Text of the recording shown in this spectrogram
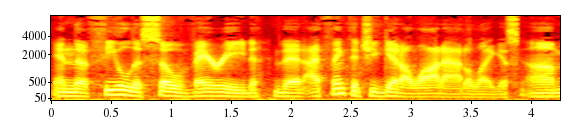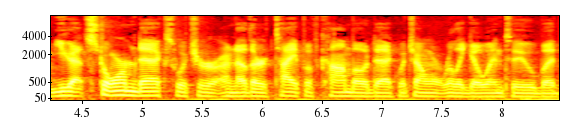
and the field is so varied that i think that you get a lot out of legacy. Um, you got storm decks which are another type of combo deck which i won't really go into but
